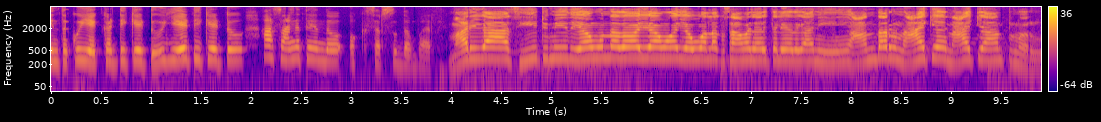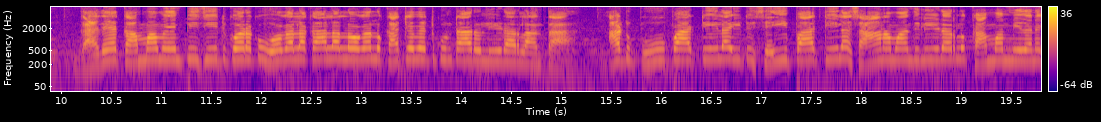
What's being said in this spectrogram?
ఇంతకు ఎక్క టికెట్ ఏ టికెట్? ఆ సంగతి ఏందో ఒకసారి చూద్దాం బారు. మరిగా ఆ సీటు మీద ఏమున్నదో ఏమో ఎవరికి సమజ్ అయితే లేదు కానీ అందరూ నాకే నాకే అంటున్నారు. గదే ఖమ్మం ఎంపీ సీటు కొరకు ఒకళ్ళ కాళ్ళల్లో ఒకళ్ళు లీడర్లు లీడర్లంతా అటు పువ్వు పార్టీల ఇటు చెయ్యి పార్టీల చాలా మంది లీడర్లు ఖమ్మం మీదనే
